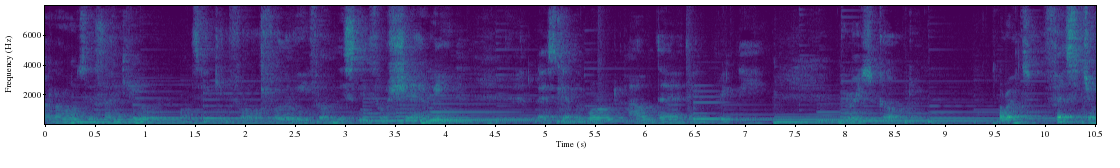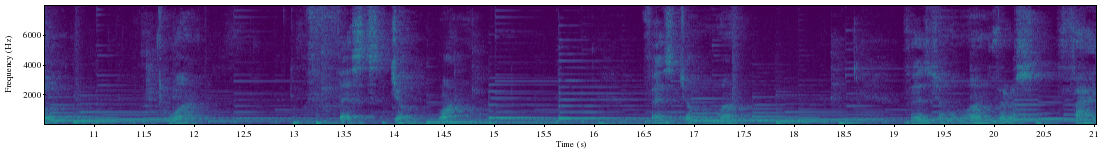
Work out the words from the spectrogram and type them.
and I want to say thank you once again for following, for listening, for sharing. Let's get the word out there deliberately. Praise God. Alright, first John 1. First John 1. First John 1. First John 1 verse 5.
